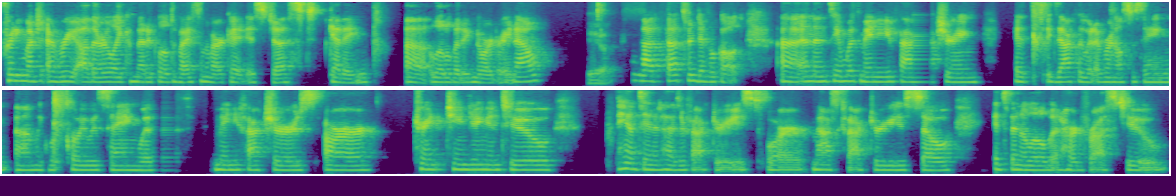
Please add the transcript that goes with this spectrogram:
pretty much every other like medical device on the market is just getting uh, a little bit ignored right now. Yeah, that that's been difficult. Uh, and then same with manufacturing. It's exactly what everyone else was saying, um, like what Chloe was saying. With manufacturers are tra- changing into hand sanitizer factories or mask factories. So it's been a little bit hard for us to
